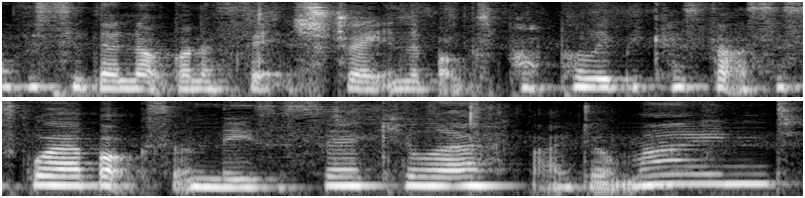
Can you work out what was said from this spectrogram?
Obviously they're not going to fit straight in the box properly because that's a square box and these are circular, but I don't mind.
